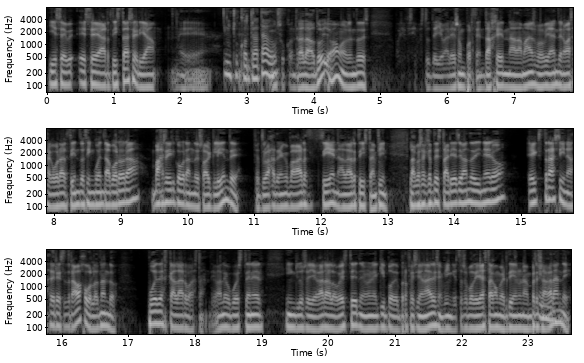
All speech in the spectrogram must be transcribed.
Y ese, ese artista sería eh, Un subcontratado. un subcontratado tuyo, vamos. Entonces, pues, pues tú te llevarías un porcentaje nada más. Obviamente no vas a cobrar 150 por hora, vas a ir cobrando eso al cliente. Pero tú vas a tener que pagar 100 al artista. En fin, la cosa es que te estarías llevando dinero extra sin hacer ese trabajo. Por lo tanto, puede escalar bastante, ¿vale? O puedes tener, incluso llegar al oeste, tener un equipo de profesionales. En fin, que esto se podría hasta convertir en una empresa Sí. grande.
